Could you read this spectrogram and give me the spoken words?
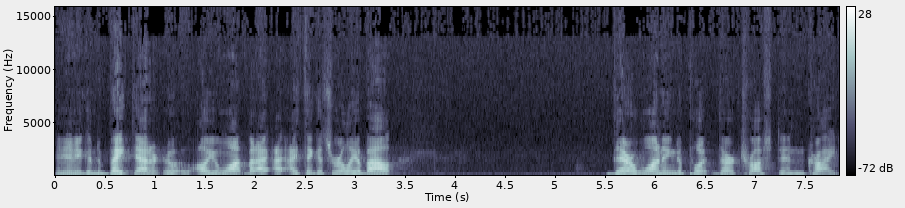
And you can debate that uh, all you want, but I, I think it's really about they're wanting to put their trust in Christ.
